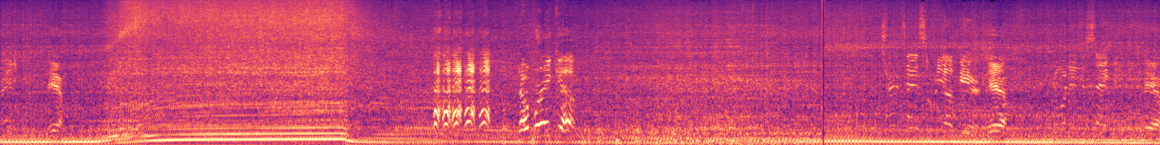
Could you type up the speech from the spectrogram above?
Ready? Yeah. no breakup. True test will be up here. Yeah, Going into second. yeah.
